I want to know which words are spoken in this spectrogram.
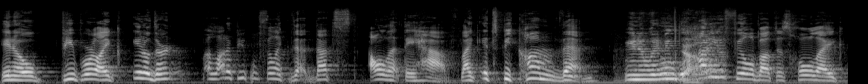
you know, people are like, you know, they're a lot of people feel like that. That's all that they have. Like it's become them. You know what I mean? Yeah. How do you feel about this whole like?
